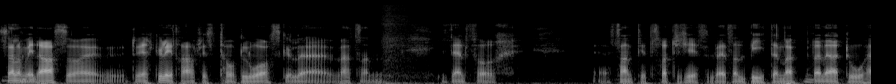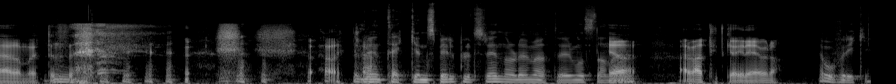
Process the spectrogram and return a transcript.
Selv om i dag så Det virker jo litt rart hvis Total War skulle vært sånn istedenfor Eh, sanntidsstrategi, så ble det sånn beat them up når det er to her møtes. Mm. det blir en Tekken-spill plutselig når du møter motstanderen. Ja, det har vært litt gøy, det òg, da. Ja, hvorfor ikke?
